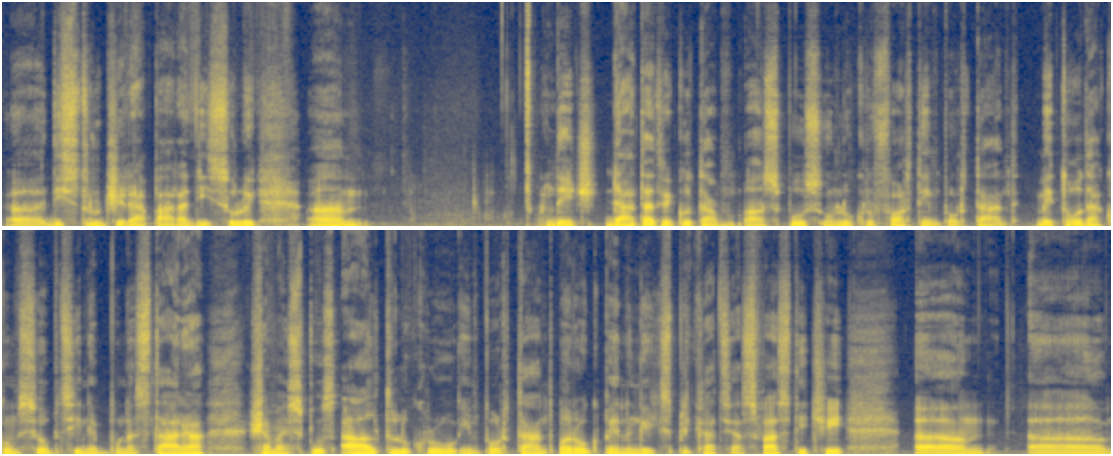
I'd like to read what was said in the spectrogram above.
uh, distrugerea paradisului. Uh, deci, data trecută am, am spus un lucru foarte important, metoda cum se obține bunăstarea și am mai spus alt lucru important, mă rog, pe lângă explicația sfasticii, uh, uh,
